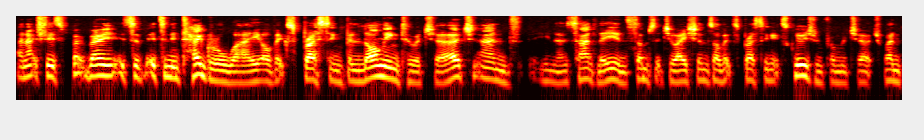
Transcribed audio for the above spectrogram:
And actually it's very it's a, it's an integral way of expressing belonging to a church and you know sadly in some situations of expressing exclusion from a church when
